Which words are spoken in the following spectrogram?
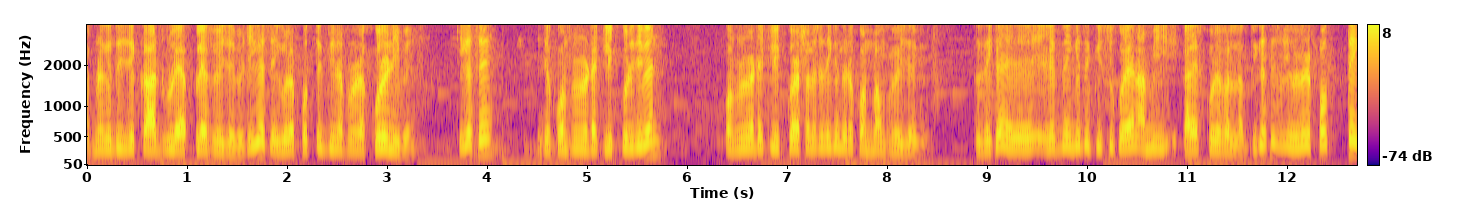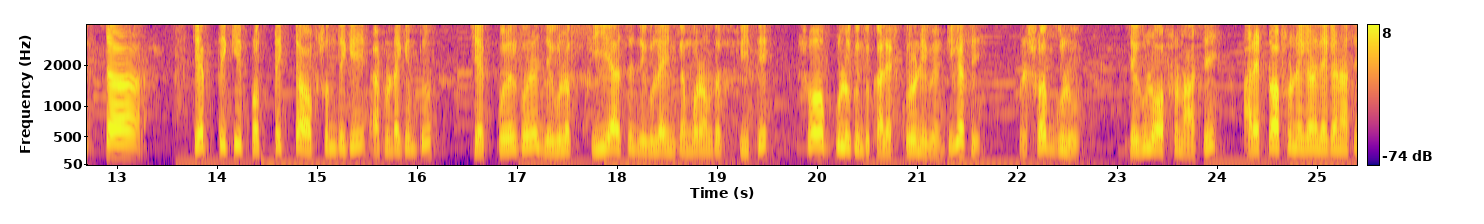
আপনার কিন্তু যে কার্ডগুলো অ্যাপ্লাই হয়ে যাবে, ঠিক আছে? এগুলো প্রত্যেক দিন আপনারা করে নেবেন, ঠিক আছে? এই যে কনফার্ম এটা ক্লিক করে দিবেন কনফার্ম এটা ক্লিক করার সাথে সাথে কিন্তু এটা কনফার্ম হয়ে যাবে। তো দেখেন এখানে কিন্তু কিছু কয়েন আমি কালেক্ট করে ফেললাম, ঠিক আছে? এভাবে প্রত্যেকটা স্টেপ থেকে, প্রত্যেকটা অপশন থেকে আপনারা কিন্তু চেক করে করে যেগুলো ফ্রি আছে, যেগুলো ইনকাম করার মতো ফ্রিতে সবগুলো কিন্তু কালেক্ট করে নেবেন, ঠিক আছে? মানে সবগুলো, যেগুলো অপশন আছে। আরেকটা অপশন এখানে দেখেন আছে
